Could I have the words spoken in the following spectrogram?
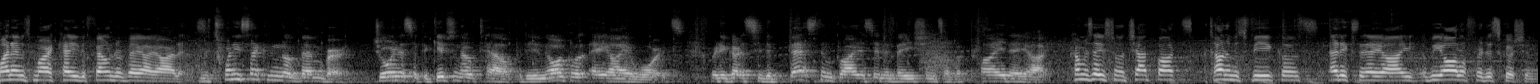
My name is Mark Kelly, the founder of AI Ireland. On the 22nd of November, join us at the Gibson Hotel for the inaugural AI Awards, where you're going to see the best and brightest innovations of applied AI. Conversational chatbots, autonomous vehicles, ethics in AI, it'll be all up for discussion.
